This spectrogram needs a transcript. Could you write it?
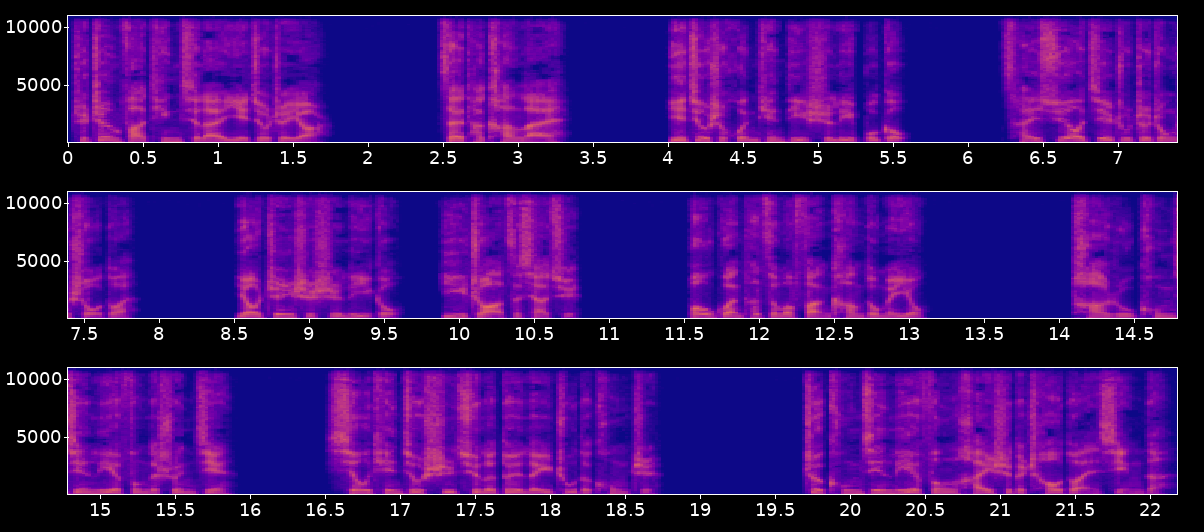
这阵法听起来也就这样，在他看来。也就是魂天帝实力不够，才需要借助这种手段。要真是实力够，一爪子下去，保管他怎么反抗都没用。踏入空间裂缝的瞬间，萧天就失去了对雷珠的控制。这空间裂缝还是个超短型的，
